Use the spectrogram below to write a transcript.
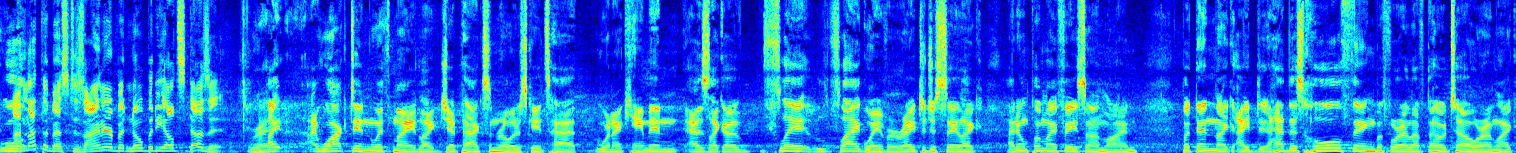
Well- I'm not the best designer, but nobody else does it. Right. I, I walked in with my like jetpacks and roller skates hat when I came in as like a fla- flag waver, right? To just say like I don't put my face online. But then like I d- had this whole thing before I left the hotel where I'm like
